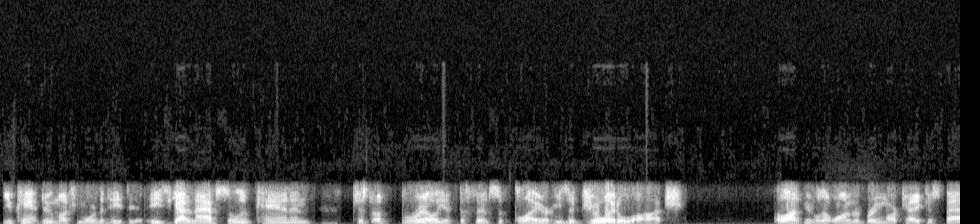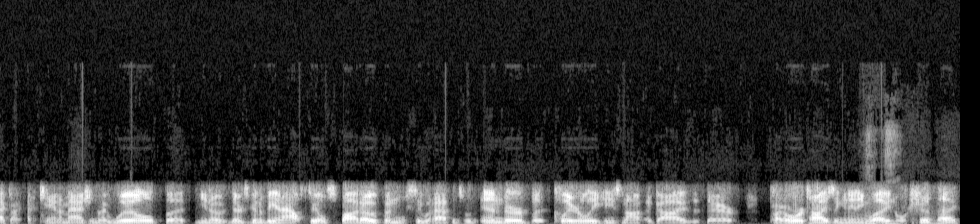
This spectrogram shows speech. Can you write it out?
you can't do much more than he did. He's got an absolute cannon, just a brilliant defensive player. He's a joy to watch. A lot of people don't want him to bring Markakis back. I, I can't imagine they will, but you know, there's going to be an outfield spot open. We'll see what happens with Ender, but clearly he's not a guy that they're prioritizing in any way, mm-hmm. nor should they.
